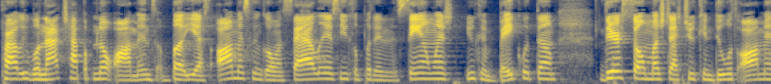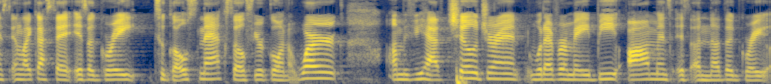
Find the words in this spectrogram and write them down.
Probably will not chop up no almonds, but yes, almonds can go in salads. You can put it in a sandwich. You can bake with them. There's so much that you can do with almonds, and like I said, it's a great to go snack. So if you're going to work, um, if you have children, whatever it may be, almonds is another great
